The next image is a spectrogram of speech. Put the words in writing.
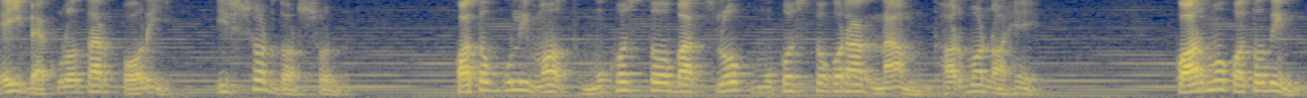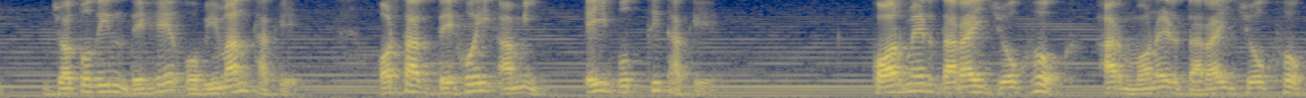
এই ব্যাকুলতার পরই ঈশ্বর দর্শন। কতকগুলি মত মুখস্থ বা শ্লোক মুখস্থ করার নাম ধর্ম নহে। কর্ম কতদিন, যতদিন দেহে অভিমান থাকে, অর্থাৎ দেহই আমি, এই বুদ্ধি থাকে। কর্মের দ্বারাই যোগ হোক আর মনের দ্বারাই যোগ হোক,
